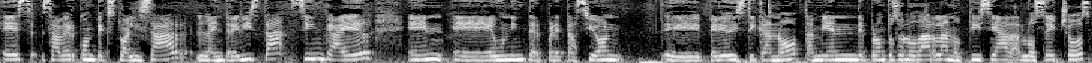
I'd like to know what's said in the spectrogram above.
es saber contextualizar la entrevista sin caer en eh, una interpretación eh, periodística, ¿no? También de pronto solo dar la noticia, dar los hechos,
